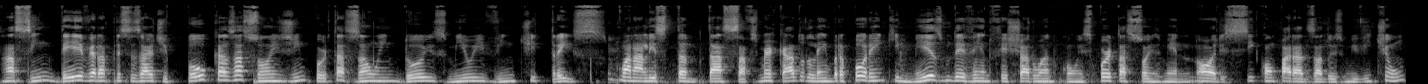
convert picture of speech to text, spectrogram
Assim, deverá precisar de poucas ações de importação em 2023 2023. O analista da Safra Mercado lembra, porém, que mesmo devendo fechar o ano com exportações menores se comparadas a 2021,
